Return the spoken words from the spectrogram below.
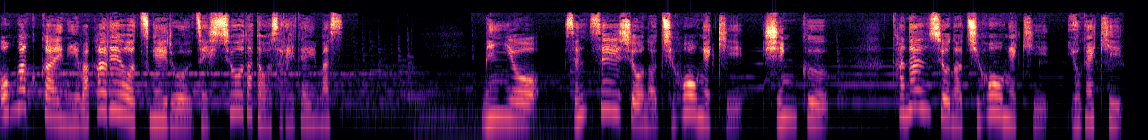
音楽界に別れを告げる絶唱だとされています。民謡、先生賞の地方劇、真空、河南省の地方劇、予劇、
